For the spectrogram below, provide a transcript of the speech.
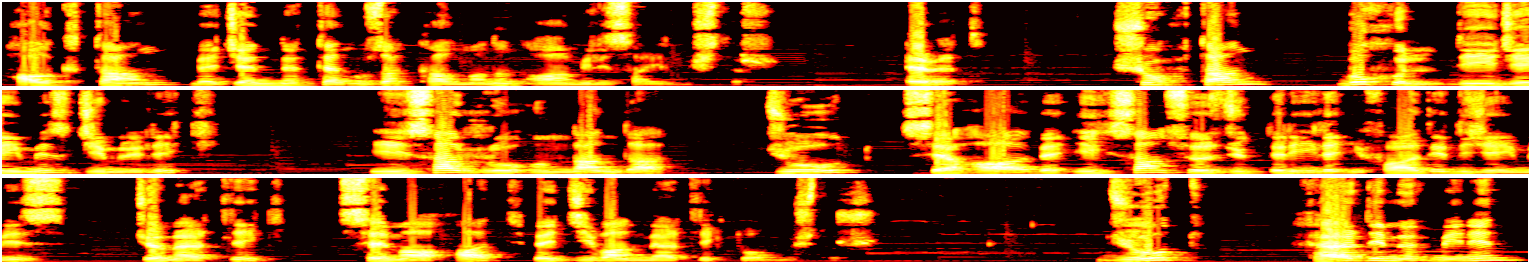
halktan ve cennetten uzak kalmanın amili sayılmıştır. Evet, şuhtan buhul diyeceğimiz cimrilik, İsa ruhundan da cuud, seha ve ihsan sözcükleriyle ifade edeceğimiz cömertlik, semahat ve civan mertlik doğmuştur. Cud, ferdi müminin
